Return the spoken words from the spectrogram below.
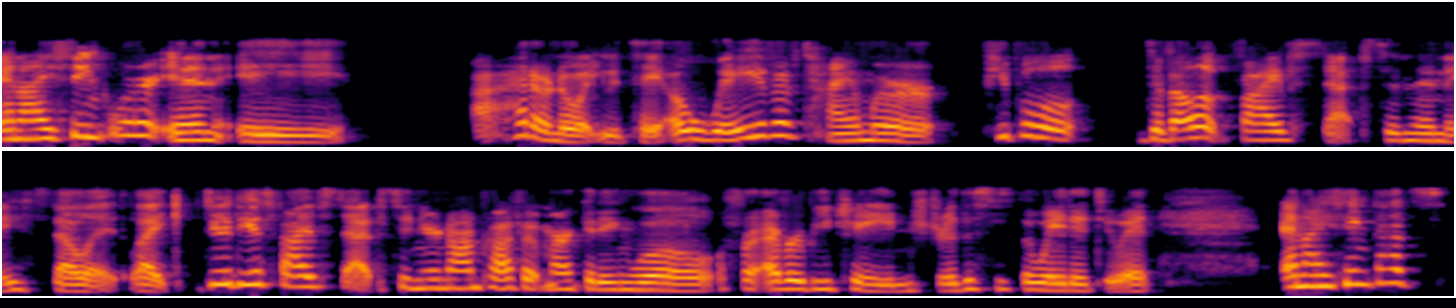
And I think we're in a I don't know what you would say, a wave of time where people develop five steps and then they sell it like do these five steps and your nonprofit marketing will forever be changed or this is the way to do it. And I think that's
